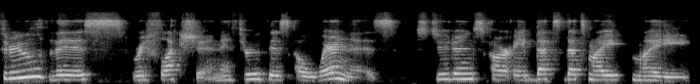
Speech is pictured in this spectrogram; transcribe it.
through this reflection and through this awareness, students are able that's that's my my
